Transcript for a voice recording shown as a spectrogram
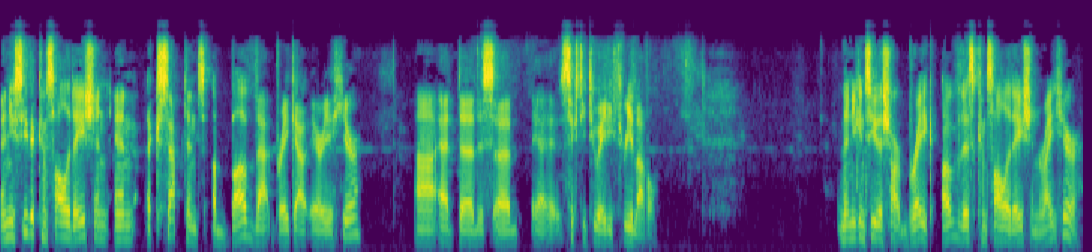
and you see the consolidation and acceptance above that breakout area here uh, at uh, this uh, 6283 level. And then you can see the sharp break of this consolidation right here.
